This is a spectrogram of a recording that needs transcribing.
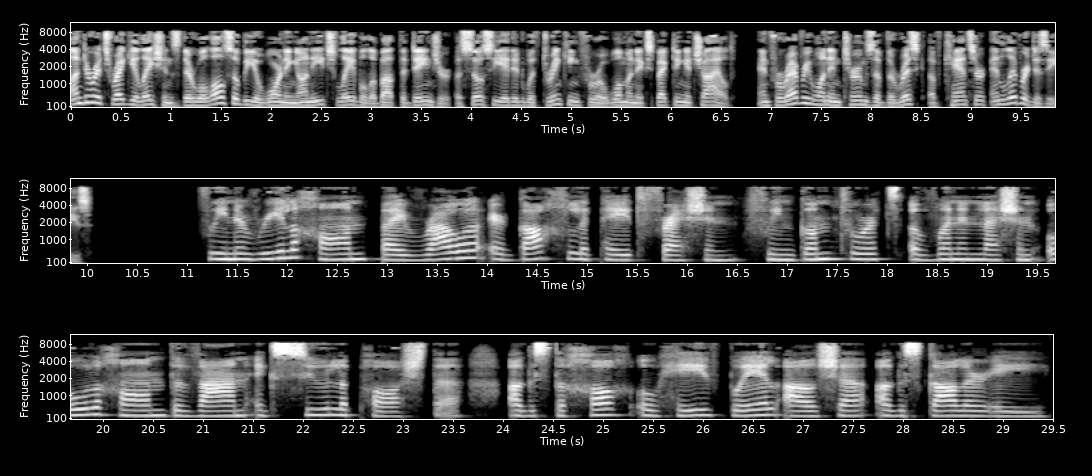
Under its regulations, there will also be a warning on each label about the danger associated with drinking for a woman expecting a child, and for everyone in terms of the risk of cancer and liver disease. Faoi na rialacháin beidh rabhadh ar er gach lipéad freisin faoin gcontúirt a bhaineann leis an eolacháin de bhean ag súil le páiste agus de chodh ó thaobh baol ailse agus galar é.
